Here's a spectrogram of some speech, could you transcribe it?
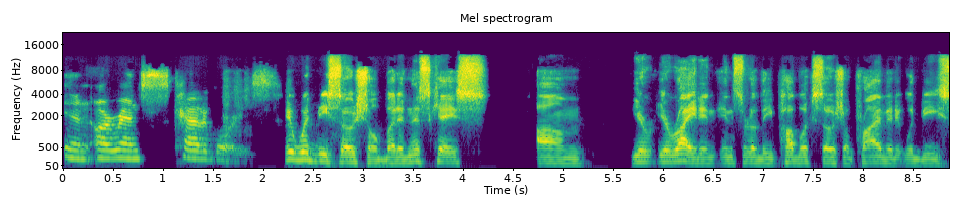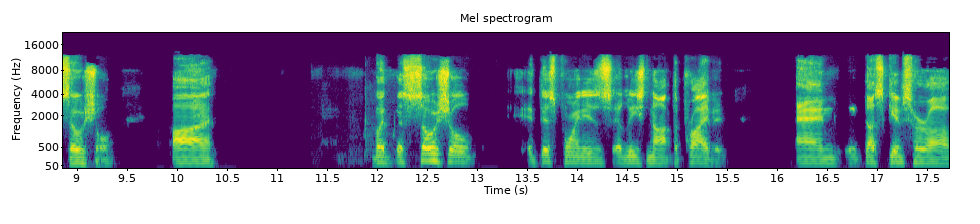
in Arendt's categories? It would be social, but in this case, um, you're you're right. In in sort of the public, social, private, it would be social. Uh, but the social at this point is at least not the private, and it thus gives her a,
